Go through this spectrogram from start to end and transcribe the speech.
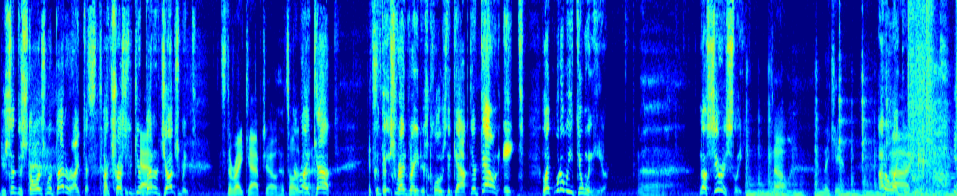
You said the Stars were better. I, right trusted your cap. better judgment. It's the right cap, Joe. That's all The that right matters. cap. It's Could the- these Red Raiders close the gap? They're down eight. Like, what are we doing here? Uh, No, seriously. no, they can't. I don't like Uh, the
